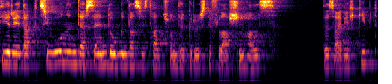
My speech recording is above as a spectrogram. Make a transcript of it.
die Redaktionen der Sendungen, das ist halt schon der größte Flaschenhals, der es eigentlich gibt.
